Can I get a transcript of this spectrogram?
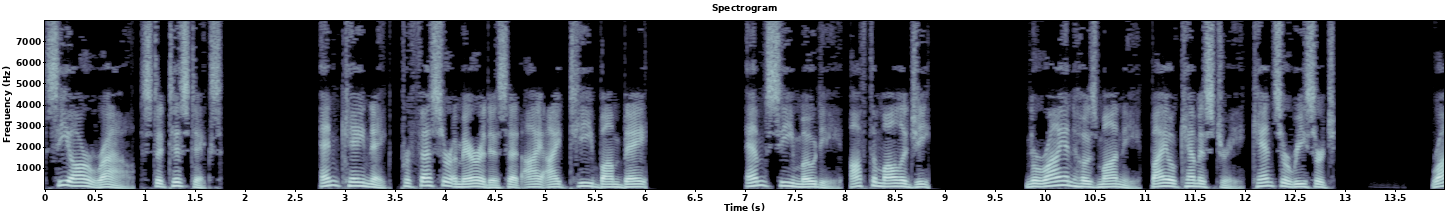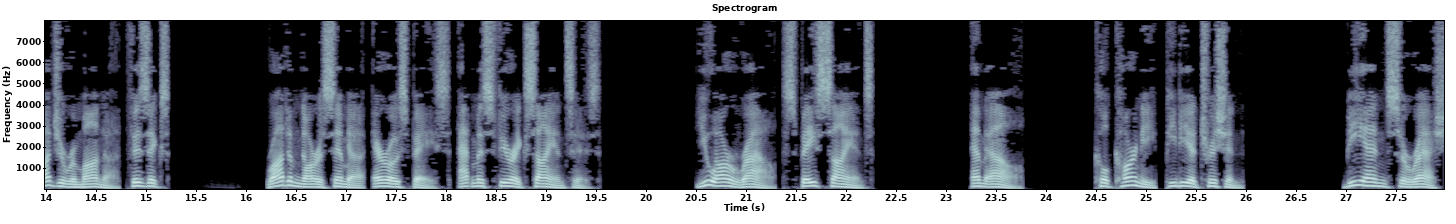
C. R. Rao, statistics N. K. Naik, professor emeritus at IIT Bombay M. C. Modi, ophthalmology Narayan Hosmani, biochemistry, cancer research Raja Ramanna, physics Roddam Narasimha, aerospace, atmospheric sciences U. R. Rao, space science M. L. Kulkarni, pediatrician B. N. Suresh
